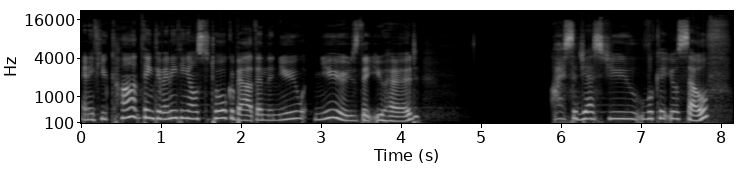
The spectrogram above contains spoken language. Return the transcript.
And if you can't think of anything else to talk about than the new news that you heard, I suggest you look at yourself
